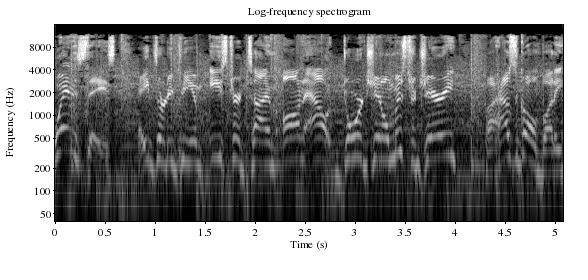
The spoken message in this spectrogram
Wednesdays, 8.30 p.m. Eastern Time on Outdoor Channel. Mr. Jerry, uh, how's it going, buddy?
